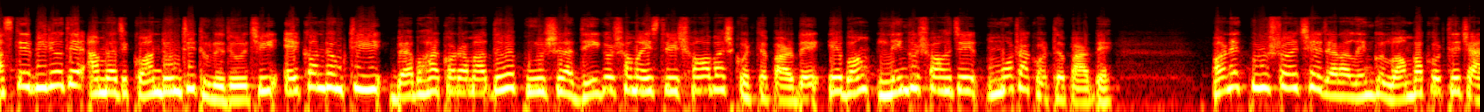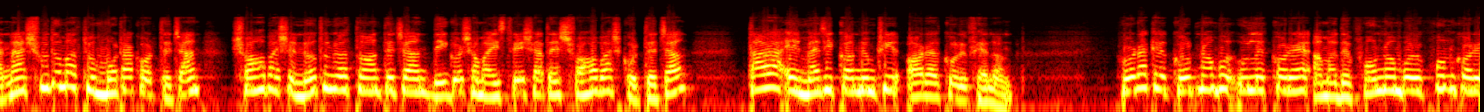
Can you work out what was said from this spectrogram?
আজকের ভিডিওতে আমরা যে কন্ডমটি তুলে ধরেছি, এই কন্ডমটি ব্যবহার করার মাধ্যমে পুরুষরা দীর্ঘ সময় স্ত্রী সহবাস করতে পারবে এবং লিঙ্গ সহজে মোটা করতে পারবে। অনেক পুরুষ রয়েছে যারা লিঙ্গ লম্বা করতে চান না, শুধুমাত্র মোটা করতে চান সহবাসের নতুনত্ব আনতে চান, দীর্ঘ সময় স্ত্রীর সাথে সহবাস করতে চান, তারা এই ম্যাজিক কন্ডমটি অর্ডার করে ফেলুন। প্রোডাক্টের কোড নম্বর উল্লেখ করে আমাদের ফোন নম্বরে ফোন করে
